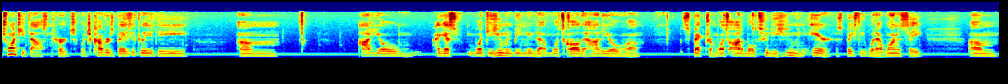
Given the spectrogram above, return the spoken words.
20,000 hertz which covers basically the um, audio I guess what the human being what's called the audio uh, spectrum what's audible to the human ear is basically what I want to say um,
